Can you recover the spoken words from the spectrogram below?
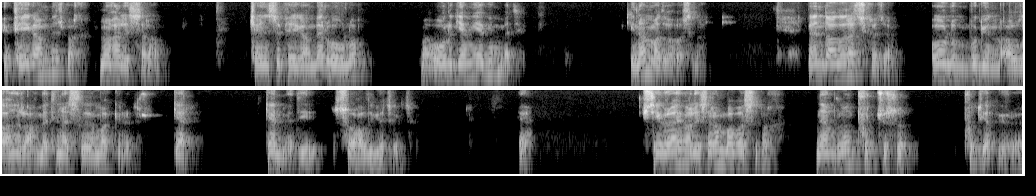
E, peygamber bak Nuh Aleyhisselam kendisi peygamber oğlu ama oğlu gemiye binmedi. İnanmadı babasına. Ben dağlara çıkacağım. Oğlum bugün Allah'ın rahmetine sığınmak günüdür. Gel. Gelmedi, su aldı götürdü. Ya. İşte İbrahim Aleyhisselam babası bak. Nemrut'un putçusu. Put yapıyor ya.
